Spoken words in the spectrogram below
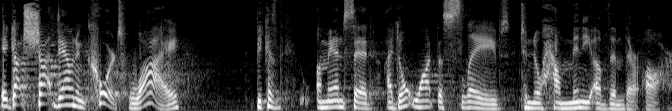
It got shot down in court. Why? Because a man said, I don't want the slaves to know how many of them there are.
